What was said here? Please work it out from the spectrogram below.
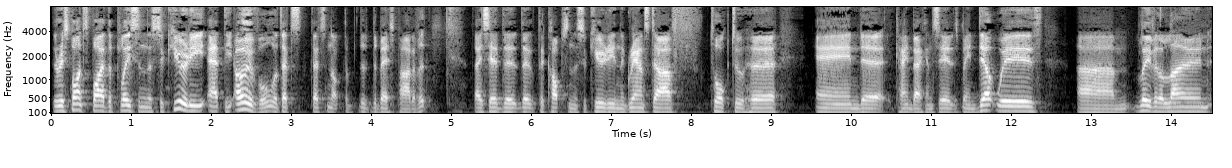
the response by the police and the security at the Oval. Well, that's that's not the, the, the best part of it. They said the, the, the cops and the security and the ground staff talked to her and uh, came back and said it's been dealt with, um, leave it alone,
